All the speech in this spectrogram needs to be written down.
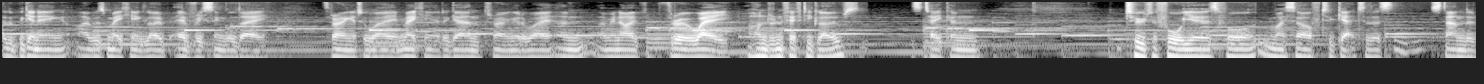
At the beginning, I was making a globe every single day, throwing it away, making it again, throwing it away. And I mean, I threw away 150 globes. It's taken two to four years for myself to get to this standard.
